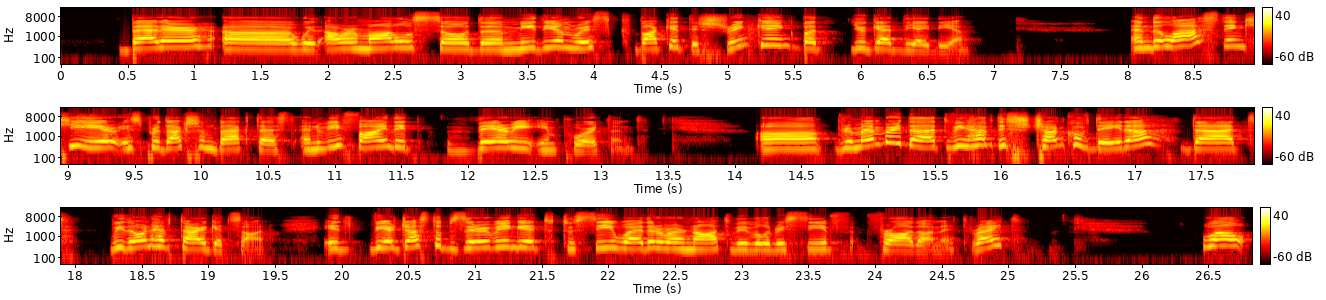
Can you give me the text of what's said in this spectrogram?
better uh, with our models, so the medium risk bucket is shrinking, but you get the idea. And the last thing here is production backtest, and we find it very important. Uh, remember that we have this chunk of data that we don't have targets on. It, we are just observing it to see whether or not we will receive fraud on it, right? Well,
